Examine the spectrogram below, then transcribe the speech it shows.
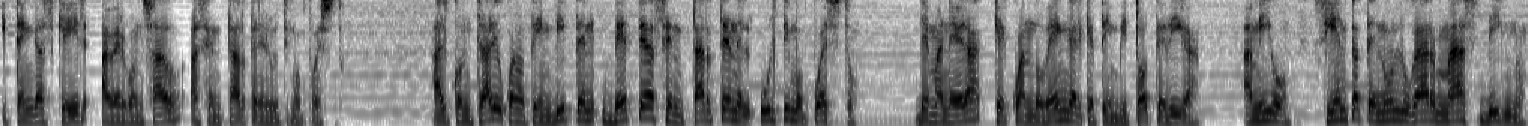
y tengas que ir avergonzado a sentarte en el último puesto. Al contrario, cuando te inviten, vete a sentarte en el último puesto, de manera que cuando venga el que te invitó te diga, amigo, siéntate en un lugar más digno,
